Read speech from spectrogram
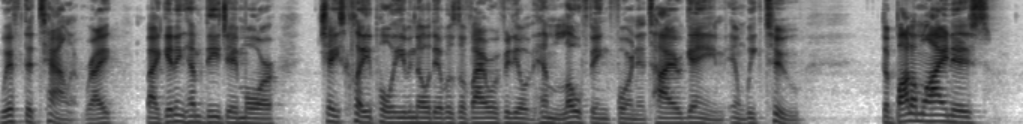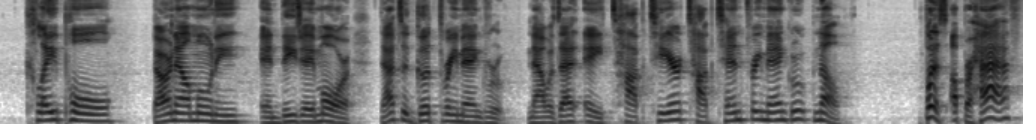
with the talent, right? by getting him DJ Moore, Chase Claypool, even though there was a viral video of him loafing for an entire game in week two. The bottom line is Claypool, Darnell Mooney, and DJ Moore. That's a good three man group. Now, is that a top tier, top 10 three man group? No. But it's upper half.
